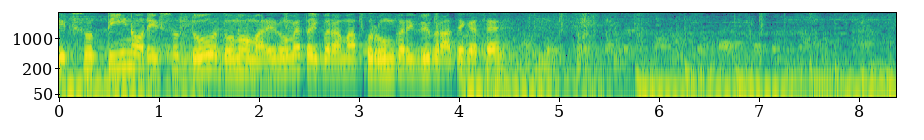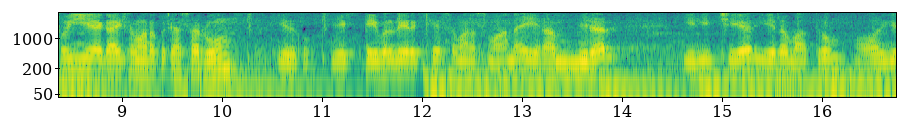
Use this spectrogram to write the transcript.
103 और 102 दोनों हमारे रूम है। तो एक बार हम आपको रूम का रिव्यू कराते कैसा है। तो ये है गाइस हमारा कुछ ऐसा रूम ये देखो, ये एक टेबल दे रखी है। हमारा सामान है। ये रहा मिरर ये रही एक चेयर ये रहा बाथरूम और ये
